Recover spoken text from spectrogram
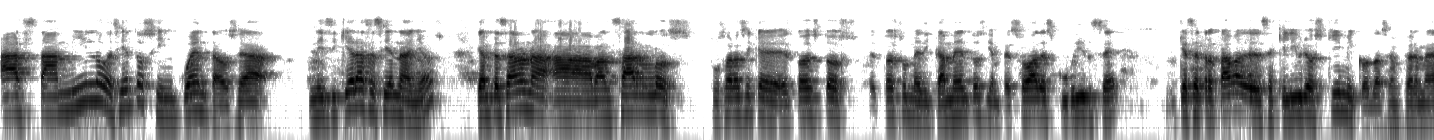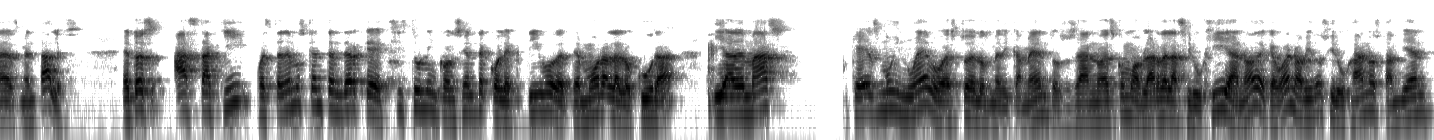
hasta 1950, o sea, ni siquiera hace 100 años, que empezaron a, avanzar los, pues ahora sí que todos estos, todos estos medicamentos y empezó a descubrirse que se trataba de desequilibrios químicos, las enfermedades mentales. Entonces, hasta aquí, pues tenemos que entender que existe un inconsciente colectivo de temor a la locura y además que es muy nuevo esto de los medicamentos, o sea, no es como hablar de la cirugía, ¿no? De que, bueno, ha habido cirujanos también,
